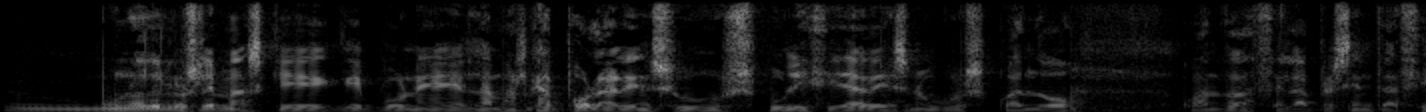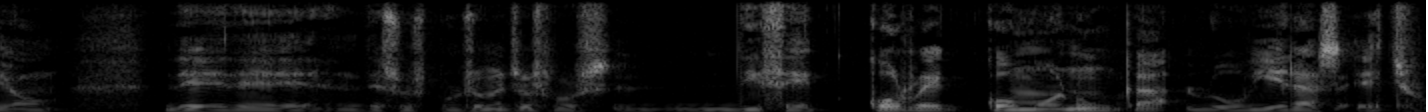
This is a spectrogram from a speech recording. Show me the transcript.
Uno de los lemas que, que pone la marca Polar en sus publicidades, ¿no? Pues cuando, cuando hace la presentación de, sus pulsómetros, pues dice, corre como nunca lo hubieras hecho.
